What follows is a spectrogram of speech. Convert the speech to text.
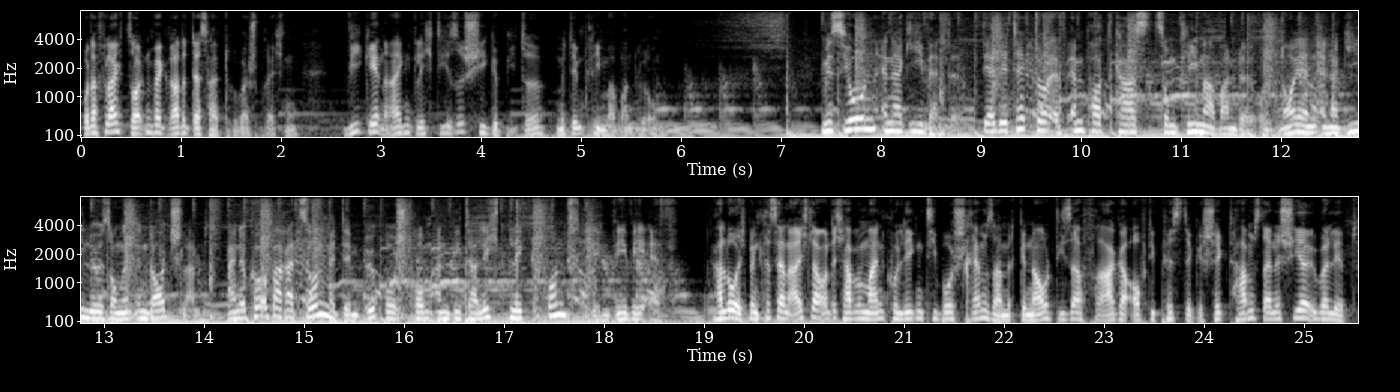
Oder vielleicht sollten wir gerade deshalb drüber sprechen. Wie gehen eigentlich diese Skigebiete mit dem Klimawandel um? Mission Energiewende, der Detektor FM Podcast zum Klimawandel und neuen Energielösungen in Deutschland. Eine Kooperation mit dem Ökostromanbieter Lichtblick und dem WWF. Hallo, ich bin Christian Eichler und ich habe meinen Kollegen Thibaut Schremser mit genau dieser Frage auf die Piste geschickt. Haben es deine Skier überlebt?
